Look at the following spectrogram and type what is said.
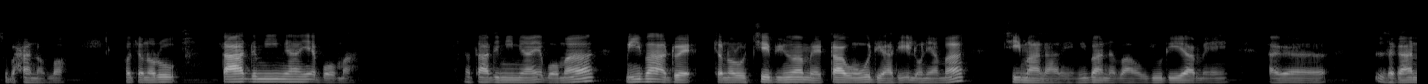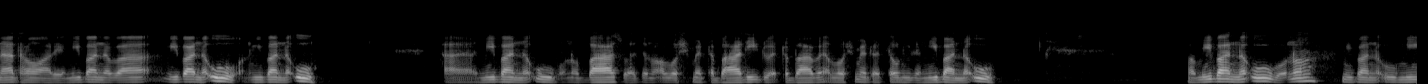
ဆူဘဟာနလ္လာဟောကျွန်တော်တို့တာသမီများရဲ့အပေါ်မှာတာသမီများရဲ့အပေါ်မှာမိဘအတွက်ကျွန်တော်တို့ခြေပြင်းရမယ်တာဝန်ဝတ္တရားဒီအလိုနေရာမှာကြီးမားလာတယ်မိဘနှစ်ပါးကိုယူတည်ရမယ်အဲစကားနားထောင်ရတယ်မိဘနှစ်ပါးမိဘနှစ်ဦးပေါ့မိဘနှစ်ဦးအာမိဘနှစ်ဦးပေါ့နော်ဘာဆိုတာကျွန်တော်အလ္လာဟ်ရှမတ်တဘာဒီအတွက်တဘာပဲအလ္လာဟ်ရှမတ်အတွက်တောင်းလို့တယ်မိဘနှစ်ဦးမိဘနှစ်ဦးပေါ့နော် မိဘနှစ်ဦးမိ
